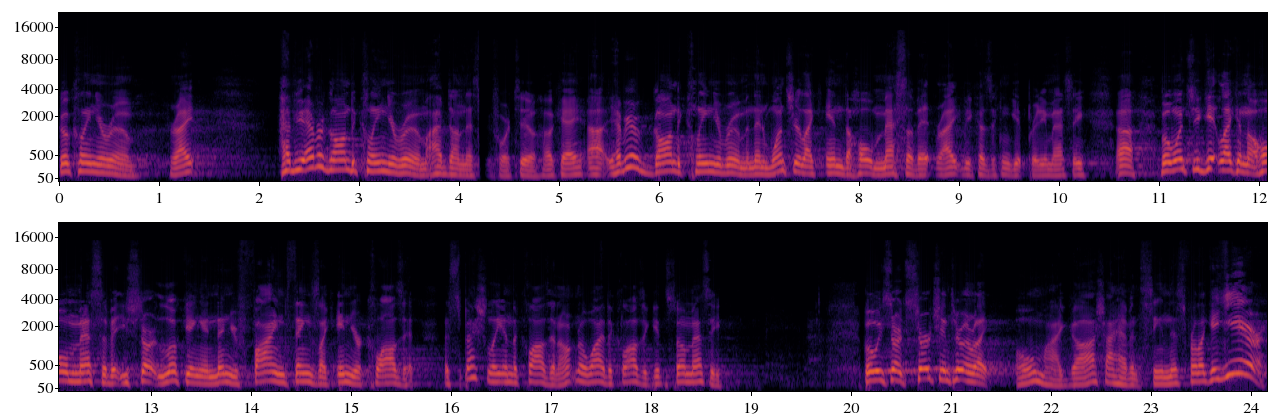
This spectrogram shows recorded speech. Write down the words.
go clean your room right? Have you ever gone to clean your room? I've done this before too, okay? Uh, have you ever gone to clean your room and then once you're like in the whole mess of it, right? Because it can get pretty messy. Uh, but once you get like in the whole mess of it, you start looking and then you find things like in your closet, especially in the closet. I don't know why the closet gets so messy. But we start searching through and we're like, oh my gosh, I haven't seen this for like a year.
